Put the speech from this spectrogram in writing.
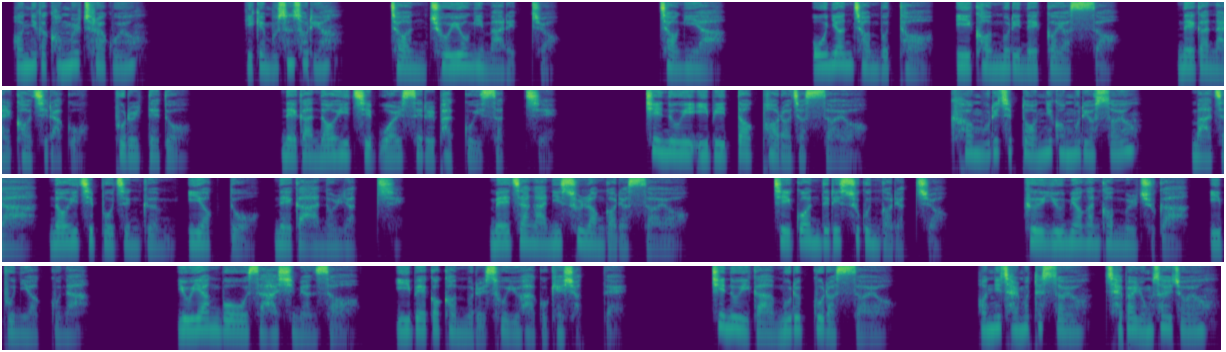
언니가 건물주라고요? 이게 무슨 소리야? 전 조용히 말했죠. 정이야. 5년 전부터 이 건물이 내 거였어. 내가 날 거지라고 부를 때도 내가 너희 집 월세를 받고 있었지. 신우이 입이 떡 벌어졌어요. 그럼 우리 집도 언니 건물이었어요? 맞아. 너희 집 보증금 2억도 내가 안 올렸지. 매장 안이 술렁거렸어요. 직원들이 수군거렸죠. 그 유명한 건물주가 이분이었구나. 요양보호사 하시면서 200억 건물을 소유하고 계셨대. 신우이가 무릎 꿇었어요. 언니 잘못했어요. 제발 용서해줘요.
